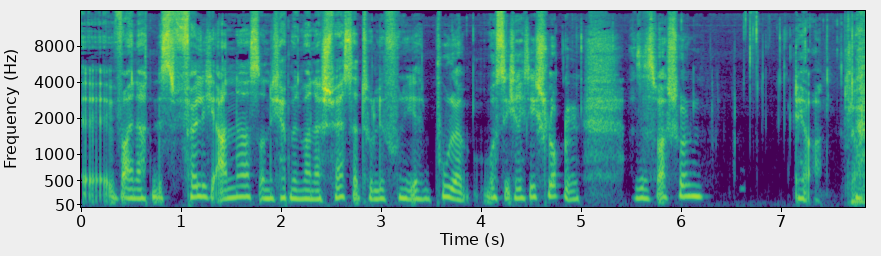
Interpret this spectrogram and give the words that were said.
Äh, Weihnachten ist völlig anders und ich habe mit meiner Schwester telefoniert. Puh, da musste ich richtig schlucken. Also es war schon ja, glaube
